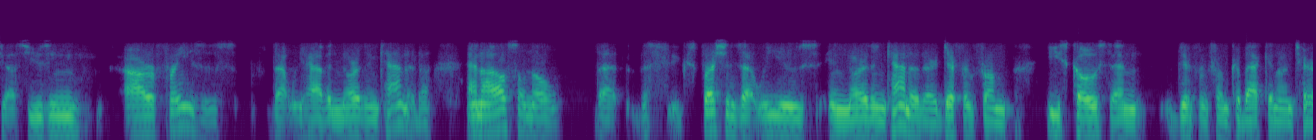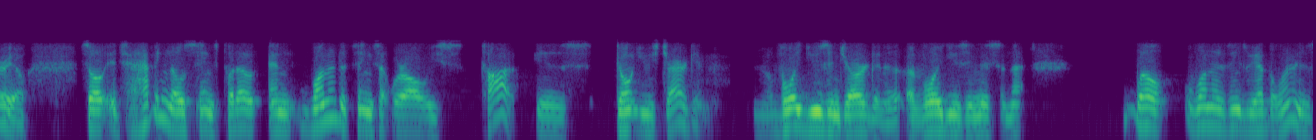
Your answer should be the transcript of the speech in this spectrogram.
just using our phrases that we have in northern Canada, and I also know that the expressions that we use in northern Canada are different from East Coast and different from Quebec and Ontario. So it's having those things put out. And one of the things that we're always taught is don't use jargon. Avoid using jargon. Avoid using this and that. Well, one of the things we have to learn is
